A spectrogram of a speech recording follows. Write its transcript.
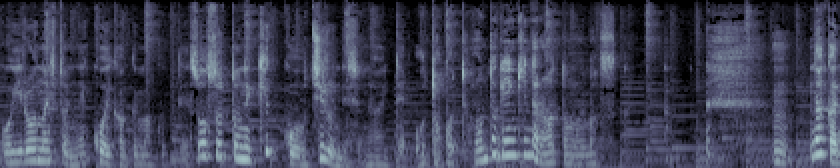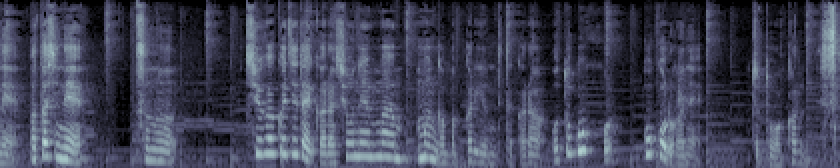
こういろんな人にね声かけまくってそうするとね結構落ちるんですよね相手。男って本当現金だなと思います。うん、なんかね私ねその中学時代から少年漫画ばっかり読んでたから男心がねちょっとわかるんです。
